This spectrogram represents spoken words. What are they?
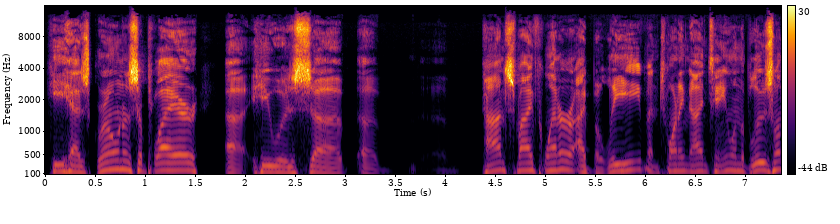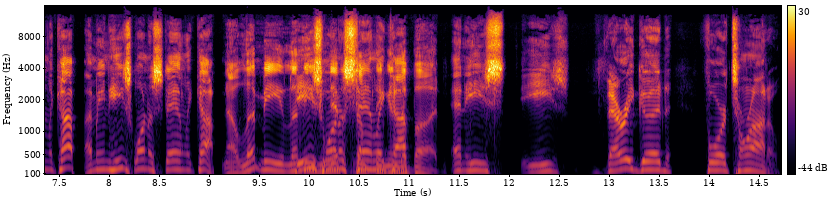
He has grown as a player. Uh, he was uh, uh, Conn Smythe winner, I believe, in 2019 when the Blues won the Cup. I mean, he's won a Stanley Cup. Now let me let He's me won a Stanley something in the Cup. bud. and he's he's very good for Toronto.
